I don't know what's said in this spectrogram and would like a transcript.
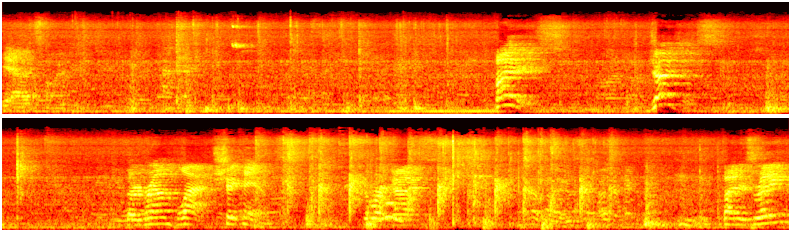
Yeah, that's fine. Fighters! Judges! Third round, black. Shake hands. Good work, guys. Fighters ready?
